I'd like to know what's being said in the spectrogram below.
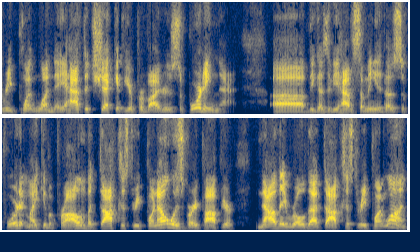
3.1. Now you have to check if your provider is supporting that. Uh, because if you have something that does support it, it might give a problem. But DOCSIS 3.0 was very popular. Now they rolled out DOCSIS 3.1.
